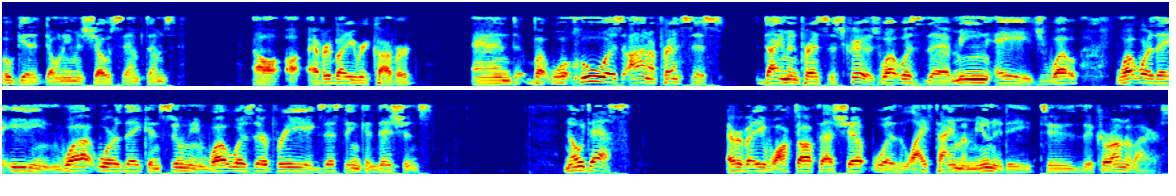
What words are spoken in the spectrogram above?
who get it don't even show symptoms. Uh, everybody recovered, and but who was on a princess Diamond Princess cruise? What was the mean age? What what were they eating? What were they consuming? What was their pre-existing conditions? No deaths. Everybody walked off that ship with lifetime immunity to the coronavirus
